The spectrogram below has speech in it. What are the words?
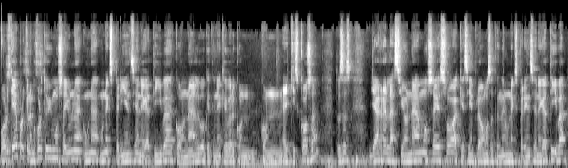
¿Por qué? Porque a lo mejor tuvimos ahí una, una, experiencia negativa con algo que tenía que ver con, con, X cosa. Entonces ya relacionamos eso a que siempre vamos a tener una experiencia negativa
